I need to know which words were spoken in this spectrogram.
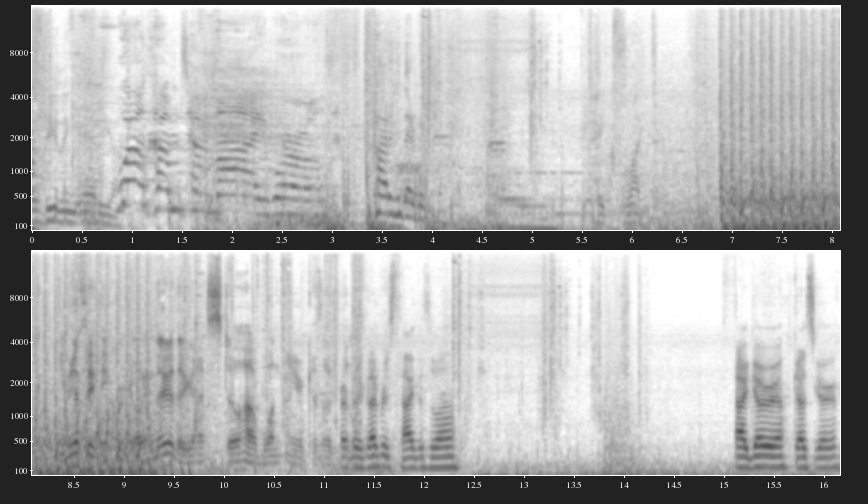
Revealing area. Welcome to my world. Cutting their. Take flight. Even if they think we're going there, they're gonna still have one here because I've been Perfect. Viper's tagged as well. Alright, go, Ryu. Guys, go. Ryu.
